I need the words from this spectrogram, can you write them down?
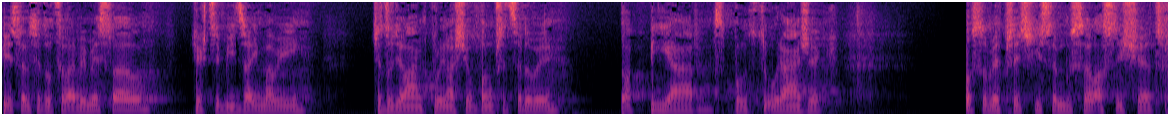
že jsem si to celé vymyslel, že chci být zajímavý, že to dělám kvůli našemu panu předsedovi, za PR, spoustu urážek. O sobě přečí jsem musel a slyšet,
